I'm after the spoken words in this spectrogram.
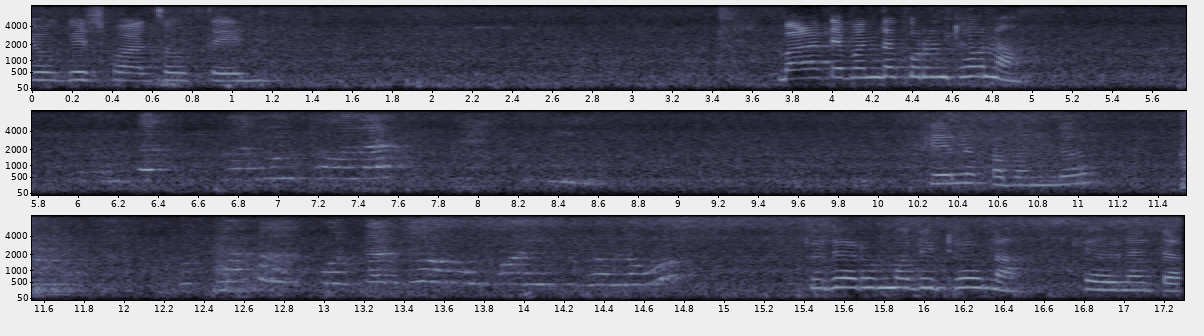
योगेश वाजवते. बाळा ते बंद करून ठेव ना. केलं का बंद तुझ्या रूममध्ये ठेव ना खेळण्याच्या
